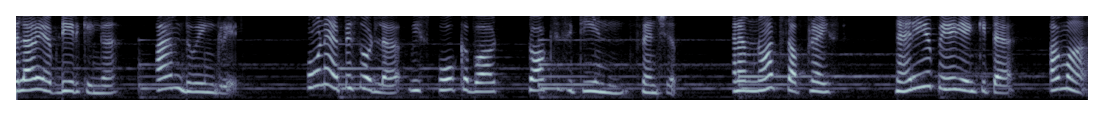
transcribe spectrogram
எல்லாரும் எப்படி இருக்கீங்க? ஐ ஆம் டூயிங் கிரேட் போன எபிசோடில் we spoke about toxicity in friendship and I'm not surprised நிறைய பேர் என்கிட்ட ஆமாம்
